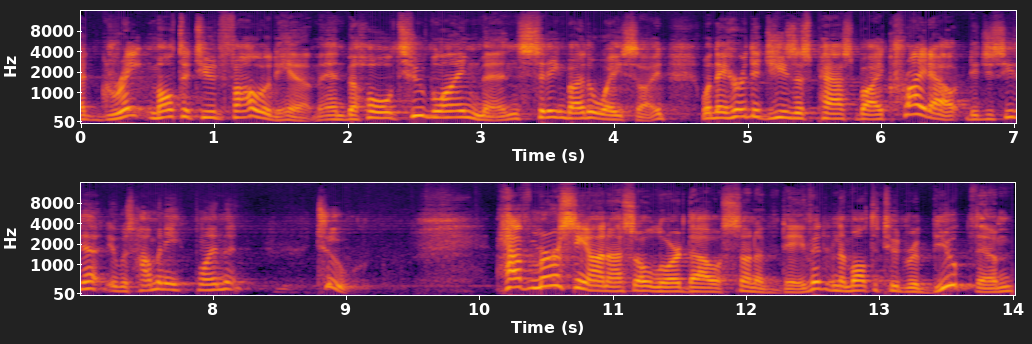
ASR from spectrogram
a great multitude followed him, and behold, two blind men sitting by the wayside, when they heard that Jesus passed by, cried out. Did you see that? It was how many blind men? Two. Have mercy on us, O Lord, thou son of David. And the multitude rebuked them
